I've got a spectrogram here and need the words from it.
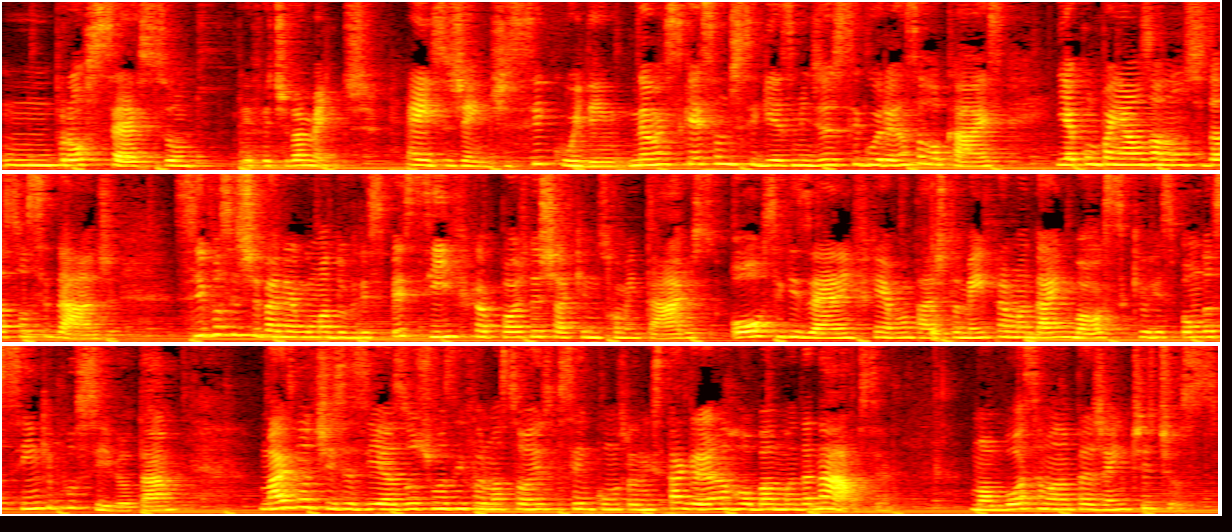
um processo efetivamente. É isso, gente. Se cuidem. Não esqueçam de seguir as medidas de segurança locais e acompanhar os anúncios da sociedade. Se vocês tiverem alguma dúvida específica, pode deixar aqui nos comentários ou se quiserem, fiquem à vontade também para mandar inbox que eu respondo assim que possível, tá? Mais notícias e as últimas informações você encontra no Instagram, arroba Amanda na Áustria. Uma boa semana pra gente tchau!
